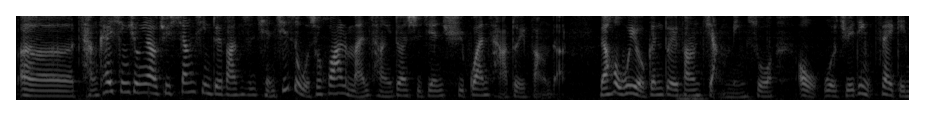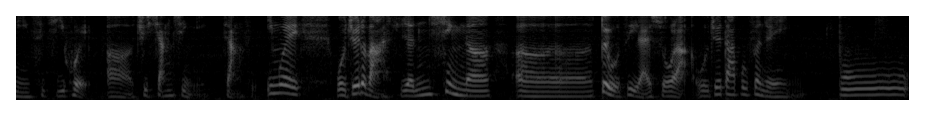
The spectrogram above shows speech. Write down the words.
呃，敞开心胸要去相信对方之前，其实我是花了蛮长一段时间去观察对方的。然后我有跟对方讲明说，哦，我决定再给你一次机会，呃，去相信你这样子，因为我觉得吧，人性呢，呃，对我自己来说啦，我觉得大部分的人不。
